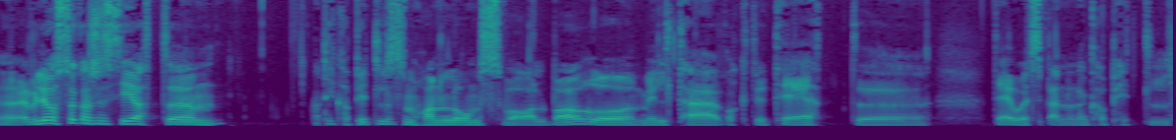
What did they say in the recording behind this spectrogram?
Jeg vil jo også kanskje si at de kapitlene som handler om Svalbard og militær aktivitet, det er jo et spennende kapittel.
